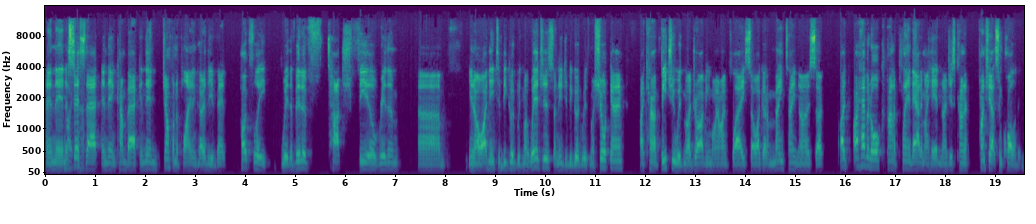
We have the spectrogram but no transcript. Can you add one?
And then assess that. that and then come back and then jump on a plane and go to the event, hopefully with a bit of touch, feel, rhythm. Um, you know, I need to be good with my wedges. I need to be good with my short game. I can't beat you with my driving and my iron play. So I got to maintain those. So I, I have it all kind of planned out in my head and I just kind of punch out some quality.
